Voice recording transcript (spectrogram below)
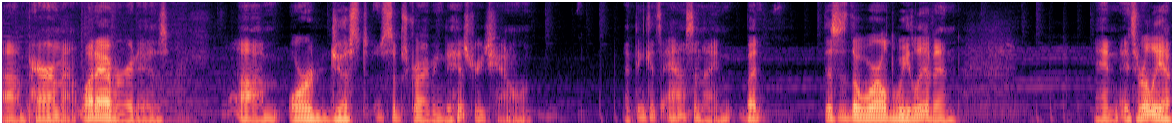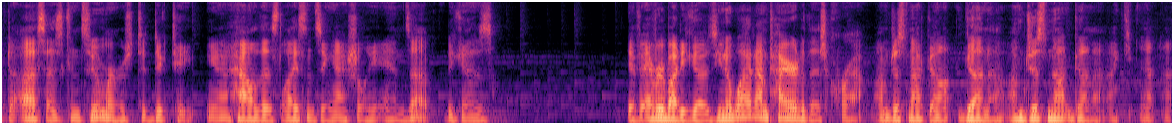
um, Paramount, whatever it is, um, or just subscribing to History Channel. I think it's asinine, but this is the world we live in. And it's really up to us as consumers to dictate, you know, how this licensing actually ends up because if everybody goes, you know what, I'm tired of this crap. I'm just not go- gonna. I'm just not gonna. I can't. Uh,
